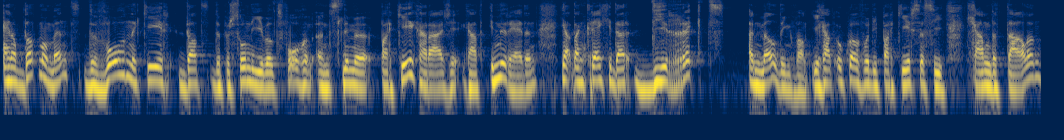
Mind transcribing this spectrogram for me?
en op dat moment, de volgende keer dat de persoon die je wilt volgen een slimme parkeergarage gaat inrijden, ja, dan krijg je daar direct een melding van. Je gaat ook wel voor die parkeersessie gaan betalen,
